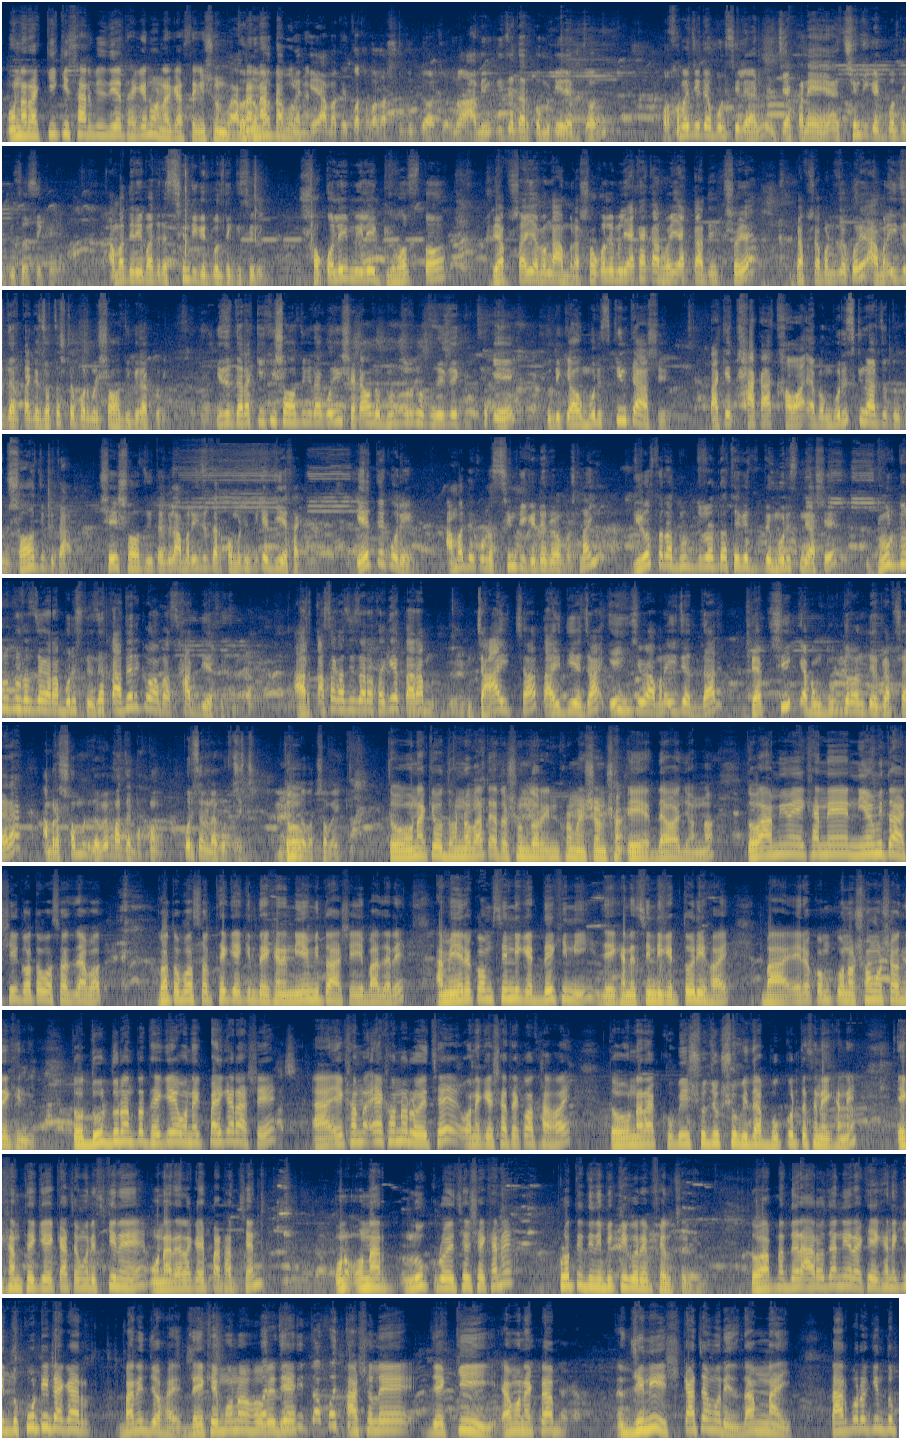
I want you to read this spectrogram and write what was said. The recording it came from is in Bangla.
ওনারা কি কি সার্ভিস দিয়ে থাকেন ওনার কাছ থেকে শুনব। আপনার নামটা বলবেন। আমাকে কথা বলার সুযোগ দেওয়ার জন্য। আমি ইজাদার কমিটির একজন। প্রথমে যেটা বলছিলেন যে এখানে সিন্ডিকেট বলতে কিছু আছে আমাদের এই বাজারে সিন্ডিকেট বলতে কিছু নেই। সকলেই মিলে গৃহস্থ, ব্যবসায়ী এবং আমরা সকলে মিলে একাকার হয়ে এক কাজে হয়ে ব্যবসা বাণিজ্য করে আমরা ইজাদার তাকে যথেষ্ট পরিমাণে সহযোগিতা করি। ঈদের দ্বারা কী কী সহযোগিতা করি সেটা হলো দূর দূরান্ত থেকে যদি কেউ মরিচ কিনতে আসে, তাকে থাকা, খাওয়া এবং মরিচ কেনার যত সহযোগিতা, সেই সহযোগিতাগুলো আমরা ইজাদার কমিটি থেকে দিয়ে থাকি। এতে করে আমাদের কোনো সিন্ডিকেটের ব্যবস্থা নাই। গৃহস্থরা দূর দূরান্ত থেকে যদি মরিচ নিয়ে আসে, দূর দূরান্ত যারা মরিচ নিয়ে যায়, তাদেরকেও আমরা ছাড় দিয়ে থাকি। আর কাছাকাছি যারা থাকে তারা যা ইচ্ছা তাই দিয়ে যায়। এই হিসেবে আমরা ইজাদদার ব্যবসায়িক এবং দূর দূরান্তের ব্যবসায়ীরা আমরা সম্মিলিতভাবে বাজারটা পরিচালনা করছি। ধন্যবাদ সবাইকে। তো ওনাকেও ধন্যবাদ এত সুন্দর ইনফরমেশন দেওয়ার জন্য। তো আমিও এখানে নিয়মিত আসি, গত বছর যাবত গত বছর থেকে কিন্তু এখানে নিয়মিত আসি এই বাজারে। আমি এরকম সিন্ডিকেট দেখিনি যে এখানে সিন্ডিকেট তৈরি হয় বা এরকম কোনো সমস্যাও দেখিনি। তো দূর দূরান্ত থেকে অনেক পাইকার আসে। এখনও এখনও রয়েছে, অনেকের সাথে কথা হয়। তো ওনারা খুবই সুযোগ সুবিধা বুক করতেছেন এখানে। এখান থেকে কাঁচামরিচ কিনে ওনার এলাকায় পাঠাচ্ছেন। ওন- ওনার লুক রয়েছে সেখানে। প্রতিদিনই বিক্রি করে ফেলছে। তো আপনাদের আরও জানিয়ে রাখি এখানে কিন্তু কোটি টাকার বাণিজ্য হয়। দেখে মনে হবে যে আসলে যে কি এমন একটা জিনিস কাঁচামরিচ দাম নাই। তারপরে কিন্তু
